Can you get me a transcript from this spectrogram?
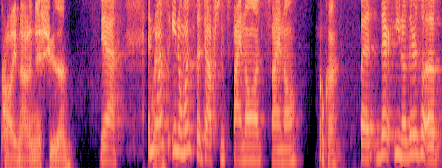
probably not an issue then. Yeah. And Plan. once, you know, once the adoption's final, it's final. Okay. But there, you know, there's a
